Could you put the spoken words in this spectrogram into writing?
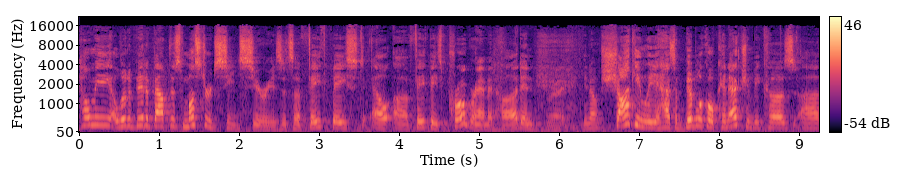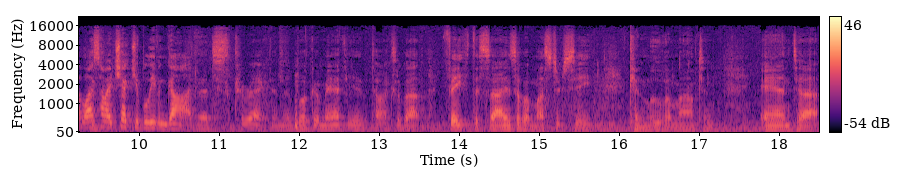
Tell me a little bit about this mustard seed series. It's a faith-based uh, faith-based program at HUD, and Right. you know, shockingly, it has a biblical connection because uh, last time I checked, you believe in God. That's correct. And the book of Matthew talks about faith the size of a mustard seed can move a mountain. And, uh,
